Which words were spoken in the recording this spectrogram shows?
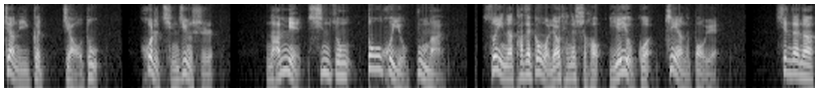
这样的一个角度或者情境时，难免心中。都会有不满，所以呢，他在跟我聊天的时候也有过这样的抱怨。现在呢，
